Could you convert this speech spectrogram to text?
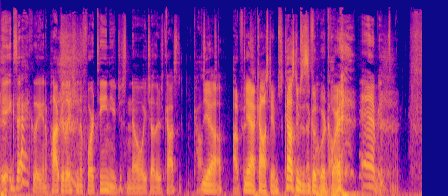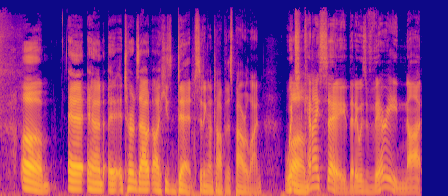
Exactly. In a population of 14, you just know each other's cost- costumes. Yeah, Outfits. yeah, costumes. Costumes is a good word for it. Eh, maybe it's- Um, and, and it it turns out uh, he's dead, sitting on top of this power line. Which Um, can I say that it was very not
